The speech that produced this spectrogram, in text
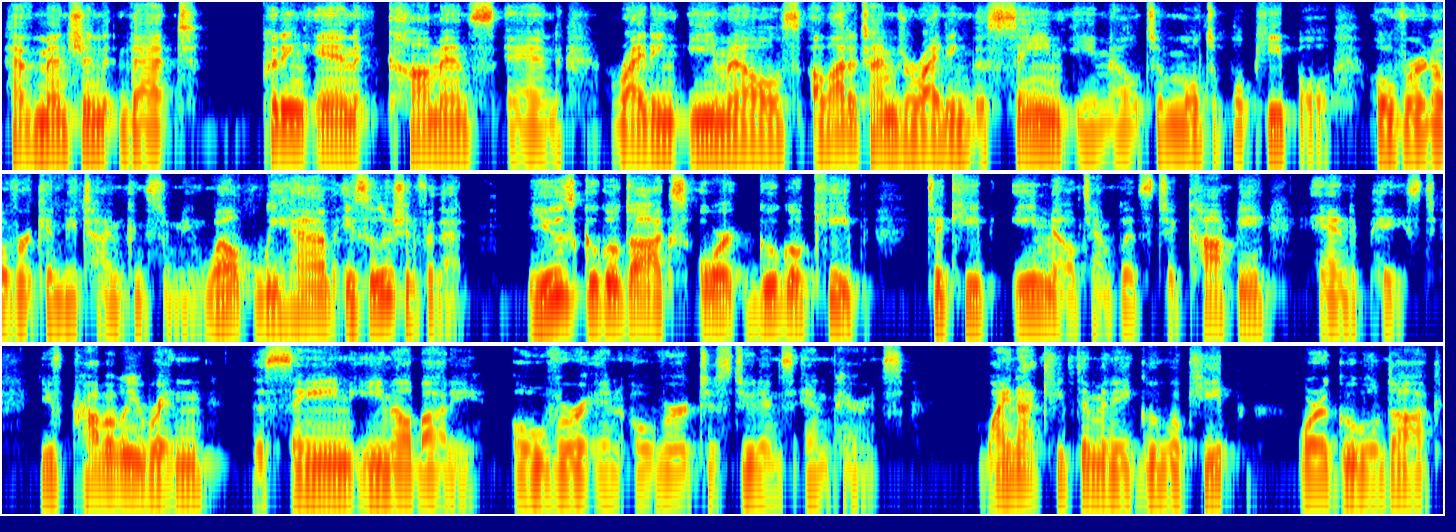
have mentioned that putting in comments and writing emails, a lot of times writing the same email to multiple people over and over can be time consuming. Well, we have a solution for that. Use Google Docs or Google Keep to keep email templates to copy and paste. You've probably written the same email body over and over to students and parents why not keep them in a Google Keep or a Google Doc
